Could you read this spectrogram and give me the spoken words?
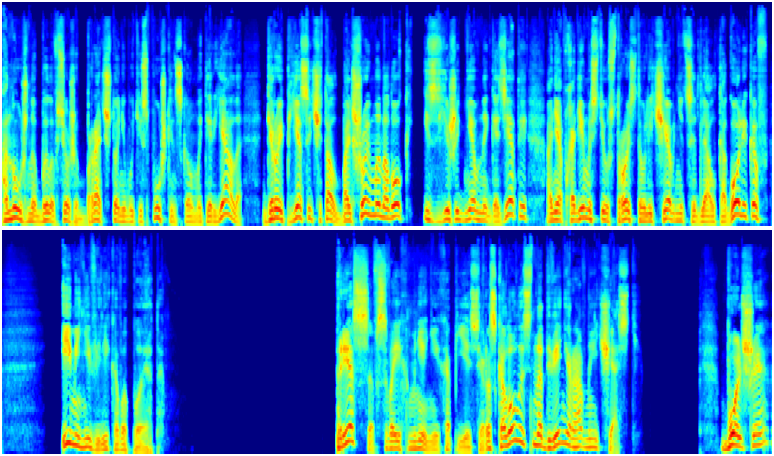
а нужно было все же брать что-нибудь из пушкинского материала, герой пьесы читал большой монолог из ежедневной газеты о необходимости устройства лечебницы для алкоголиков имени великого поэта. Пресса в своих мнениях о пьесе раскололась на две неравные части. Большая,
